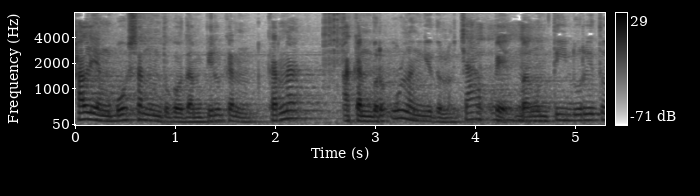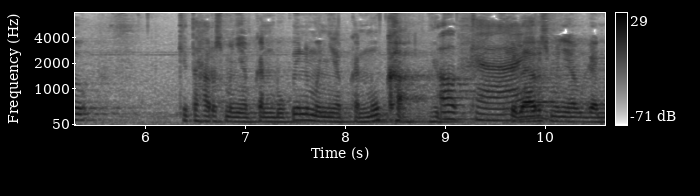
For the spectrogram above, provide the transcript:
hal yang bosan untuk kau tampilkan karena akan berulang gitu loh. Capek bangun tidur itu kita harus menyiapkan buku ini menyiapkan muka gitu. oke Kita harus menyiapkan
